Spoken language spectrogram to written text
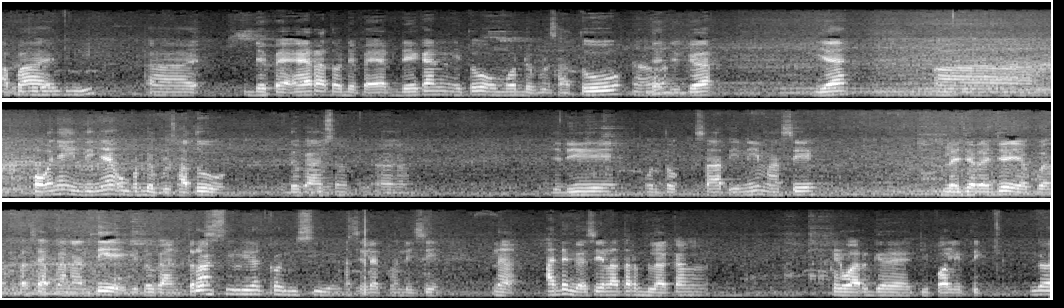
apa eh, DPR atau DPRD kan itu umur 21 Ah. dan juga dia eh, pokoknya intinya umur 21 gitu kan 21. Eh, jadi untuk saat ini masih belajar aja ya buat mempersiapkan nanti gitu kan. Terus masih lihat kondisi ya? masih lihat kondisi. Nah ada nggak sih latar belakang keluarga di politik? Nggak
